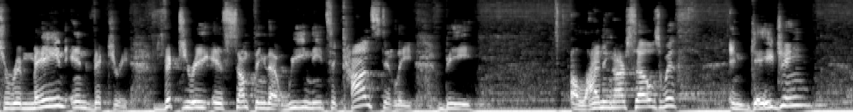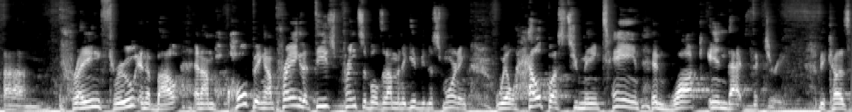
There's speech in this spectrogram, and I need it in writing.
to remain in victory. Victory is something that we need to constantly be aligning ourselves with, engaging, um, praying through and about. And I'm hoping, I'm praying that these principles that I'm going to give you this morning will help us to maintain and walk in that victory. Because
